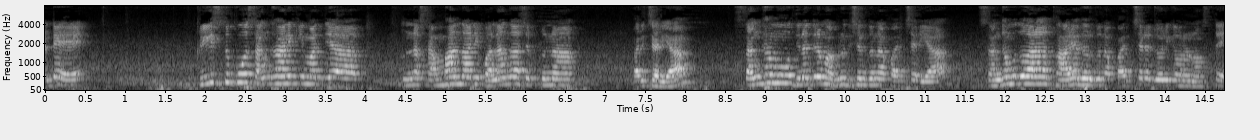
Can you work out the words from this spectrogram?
అంటే క్రీస్తుకు సంఘానికి మధ్య ఉన్న సంబంధాన్ని బలంగా చెప్తున్న పరిచర్య సంఘము దినదినం అభివృద్ధి చెందుతున్న పరిచర్య సంఘము ద్వారా కార్య దొరుకుతున్న పరిచయ జోలికి ఎవరైనా వస్తే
